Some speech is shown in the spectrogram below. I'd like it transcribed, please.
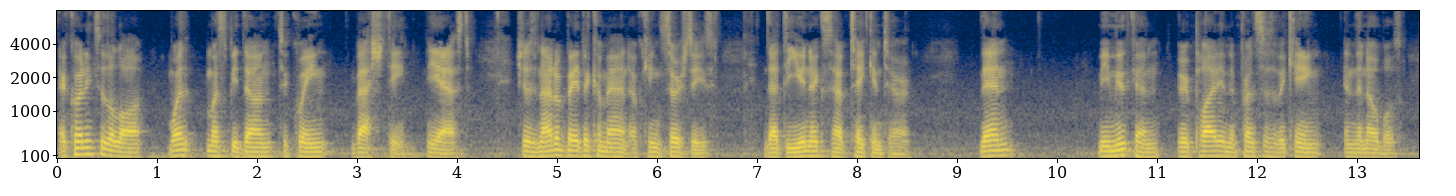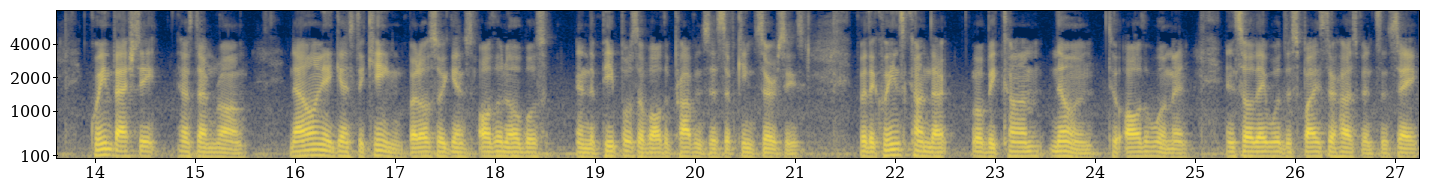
According to the law, what must be done to Queen Vashti? he asked. She has not obeyed the command of King Xerxes that the eunuchs have taken to her. Then Memukan replied in the presence of the king and the nobles, Queen Vashti has done wrong, not only against the king, but also against all the nobles and the peoples of all the provinces of King Xerxes. For the queen's conduct will become known to all the women, and so they will despise their husbands and say,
